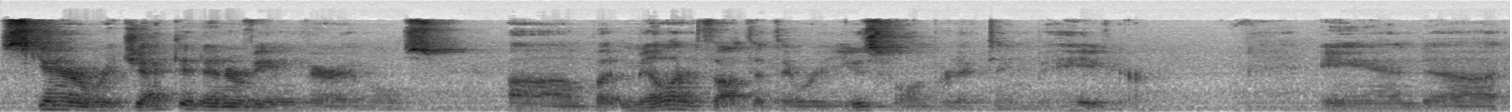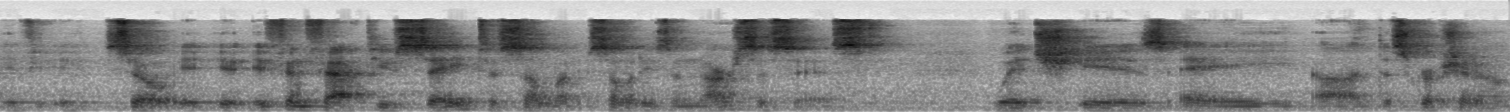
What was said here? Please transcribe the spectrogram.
Skinner rejected intervening variables, um, but Miller thought that they were useful in predicting behavior. And uh, if, so if in fact you say to somebody, somebody's a narcissist, which is a uh, description of,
